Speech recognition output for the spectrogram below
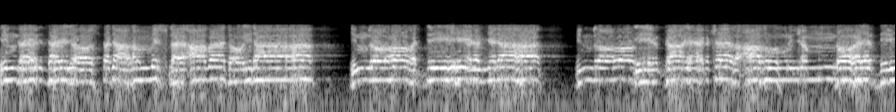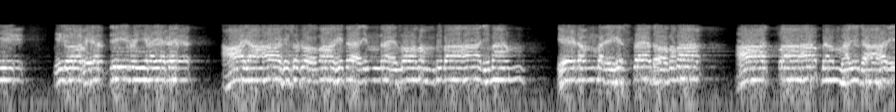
इन्द्रनिर्धरिजोस्तचा संमिश्र आवचो युजा इन्द्रो वज्रीरण्यजाः इन्द्रो दीर्घाय रक्ष आसूर्यम् दोहयद्दिवि। नियोभिरद्रीवैरयत् आयाः शिशुषो माहित इन्द्र सोमम् विवाहादिमाम्। एदम् बलिहिस्वतो मम आत्त्वाः ब्रह्मयुजाहरि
